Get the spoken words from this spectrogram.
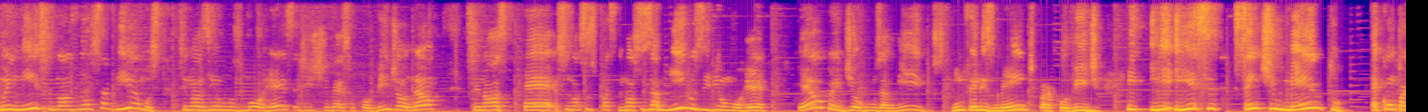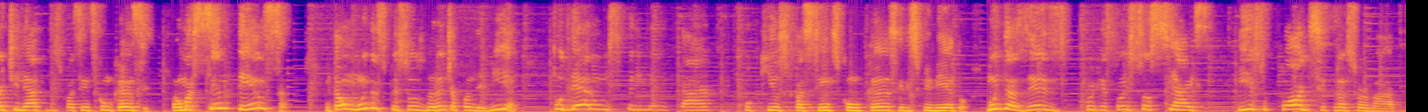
no início, nós não sabíamos se nós íamos morrer se a gente tivesse o Covid ou não, se, nós, é, se nossos, nossos amigos iriam morrer. Eu perdi alguns amigos, infelizmente, para a Covid. E, e, e esse sentimento é compartilhado pelos pacientes com câncer. É uma sentença. Então, muitas pessoas durante a pandemia puderam experimentar o que os pacientes com câncer experimentam, muitas vezes por questões sociais. E isso pode ser transformado.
